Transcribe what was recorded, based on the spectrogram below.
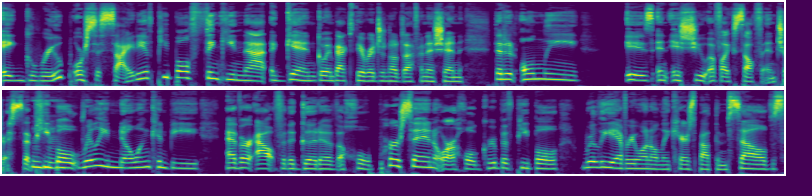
a group or society of people thinking that again going back to the original definition that it only is an issue of like self-interest that mm-hmm. people really no one can be ever out for the good of a whole person or a whole group of people really everyone only cares about themselves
